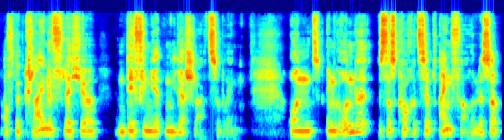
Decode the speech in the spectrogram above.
auf eine kleine Fläche einen definierten Niederschlag zu bringen. Und im Grunde ist das Kochrezept einfach und deshalb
